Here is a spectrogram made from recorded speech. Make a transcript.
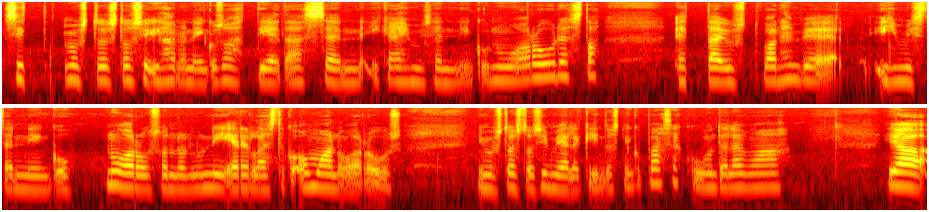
sitten minusta olisi tosi ihana niin saada tietää sen ikäihmisen niin nuoruudesta. Että just vanhempien ihmisten niin kuin, nuoruus on ollut niin erilaista kuin oma nuoruus, niin musta olisi tosi mielenkiintoista niin päästä kuuntelemaan. Ja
